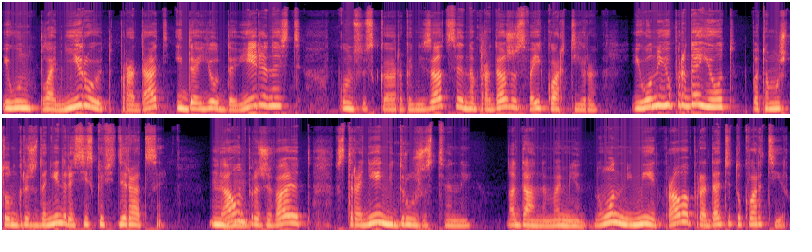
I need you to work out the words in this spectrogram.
и он планирует продать и дает доверенность консульской организации на продажу своей квартиры. И он ее продает, потому что он гражданин Российской Федерации. Угу. Да, он проживает в стране недружественной на данный момент, но он имеет право продать эту квартиру.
